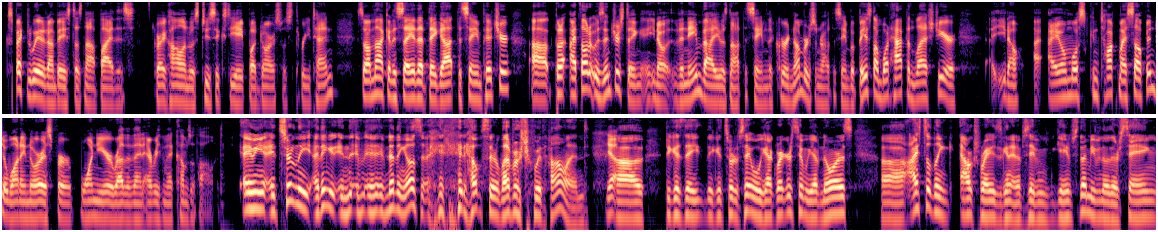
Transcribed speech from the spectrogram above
expected weighted on base does not buy this. Greg Holland was 268, Bud Norris was 310. So I'm not going to say that they got the same pitcher, uh, but I thought it was interesting. You know, the name value is not the same, the career numbers are not the same, but based on what happened last year, you know, I, I almost can talk myself into wanting Norris for one year rather than everything that comes with Holland. I mean, it certainly. I think, it, if, if nothing else, it, it helps their leverage with Holland. Yeah. Uh, because they, they can sort of say, well, we got Gregerson, we have Norris. Uh, I still think Alex Reyes is going to end up saving games for them, even though they're saying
